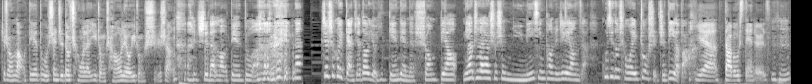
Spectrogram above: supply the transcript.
这种老爹度甚至都成为了一种潮流，一种时尚。是的，老爹度啊。对，那就是会感觉到有一点点的双标。你要知道，要是是女明星胖成这个样子啊，估计都成为众矢之的了吧？Yeah, double standards. 嗯哼，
